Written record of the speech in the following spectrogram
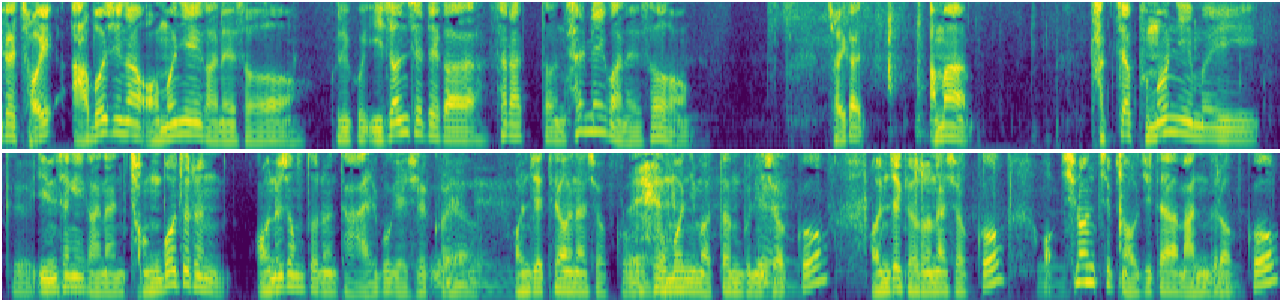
그러니까 저희 아버지나 어머니에 관해서 그리고 이전 세대가 살았던 삶에 관해서 저희가 아마 각자 부모님의 그 인생에 관한 정보들은 어느 정도는 다 알고 계실 거예요. 네네. 네. 언제 태어나셨고 네. 부모님 어떤 분이셨고 네. 언제 결혼하셨고 어, 음. 신혼집은 어디다 만들었고 음.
